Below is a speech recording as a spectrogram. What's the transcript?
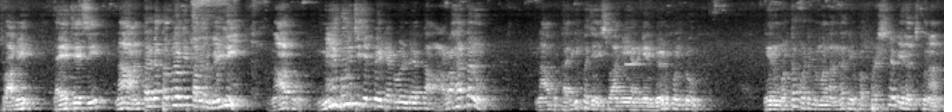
స్వామి దయచేసి నా అంతర్గతంలోకి తమరు వెళ్ళి నాకు మీ గురించి చెప్పేటటువంటి యొక్క అర్హతను నాకు కలిగింపజేయి స్వామి అని నేను వేడుకుంటూ నేను మొట్టమొదటి మిమ్మల్ని అందరినీ ఒక ప్రశ్న వేదలుచుకున్నాను.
